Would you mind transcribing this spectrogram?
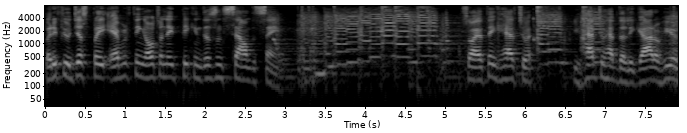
But if you just play everything alternate picking, doesn't sound the same. So I think you have to, you have to have the legato here.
